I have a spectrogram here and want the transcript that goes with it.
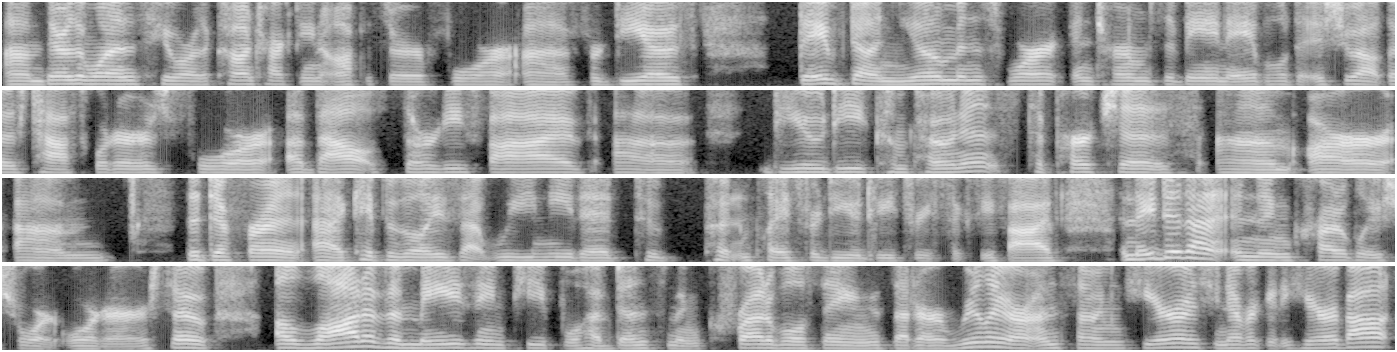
Um, they're the ones who are the contracting officer for uh, for DEOS they've done yeoman's work in terms of being able to issue out those task orders for about 35 uh, DoD components to purchase um, our um, the different uh, capabilities that we needed to put in place for DoD 365, and they did that in incredibly short order. So a lot of amazing people have done some incredible things that are really our unsung heroes you never get to hear about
